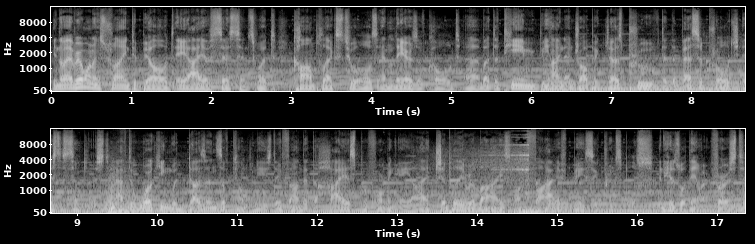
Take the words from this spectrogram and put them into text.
You know, everyone is trying to build AI assistants with complex tools and layers of code, uh, but the team behind Anthropic just proved that the best approach is the simplest. After working with dozens of companies, they found that the highest performing AI simply relies on five basic principles. And here's what they are. First,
